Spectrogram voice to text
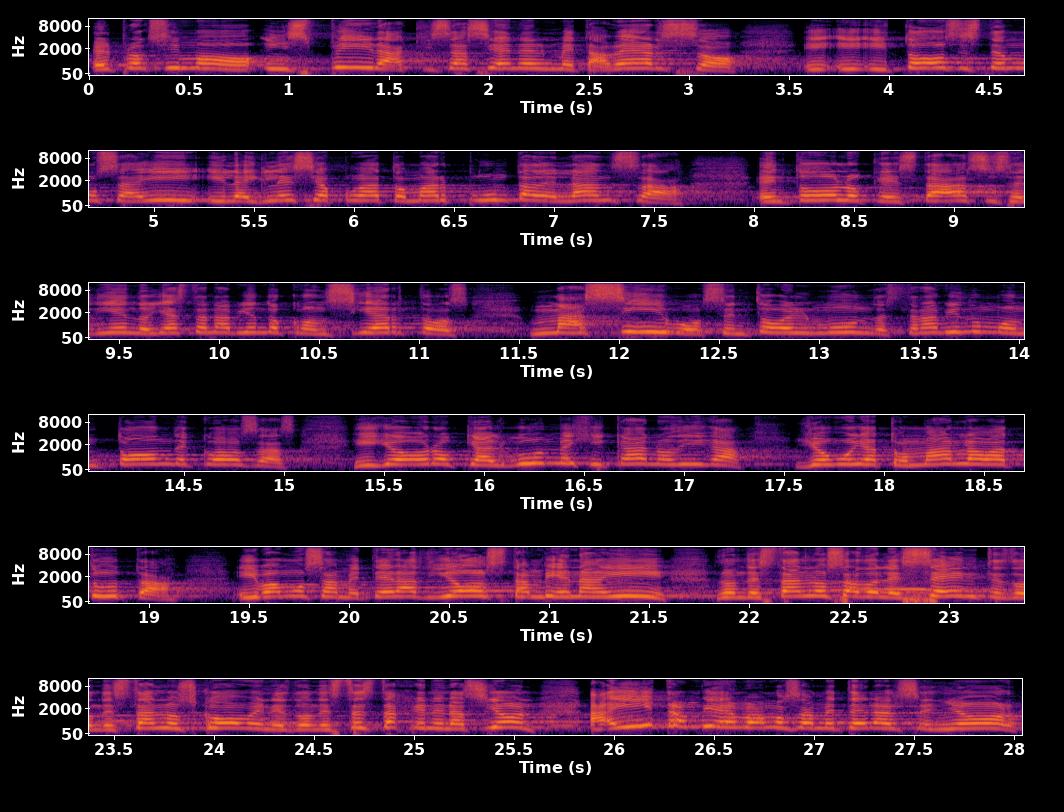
el próximo inspira, quizás sea en el metaverso y, todos estemos ahí y la iglesia pueda tomar punta de lanza en todo lo que está sucediendo. Ya están habiendo conciertos masivos en todo el mundo, están habiendo un montón de cosas. Y yo oro que algún mexicano diga, yo voy a tomar la batuta y vamos a meter a Dios también ahí, donde están los adolescentes, donde están los jóvenes, donde está esta generación. Ahí también vamos a meter al Señor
